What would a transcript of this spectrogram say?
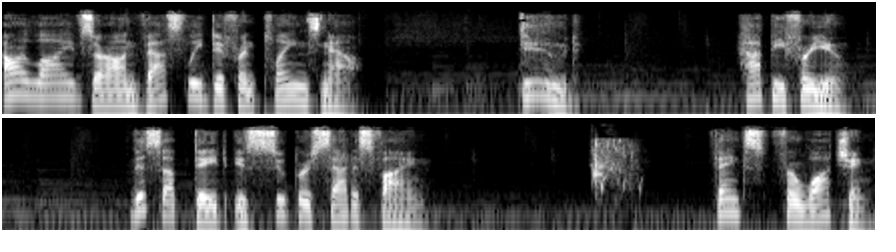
Our lives are on vastly different planes now. Dude. Happy for you. This update is super satisfying. Thanks for watching.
